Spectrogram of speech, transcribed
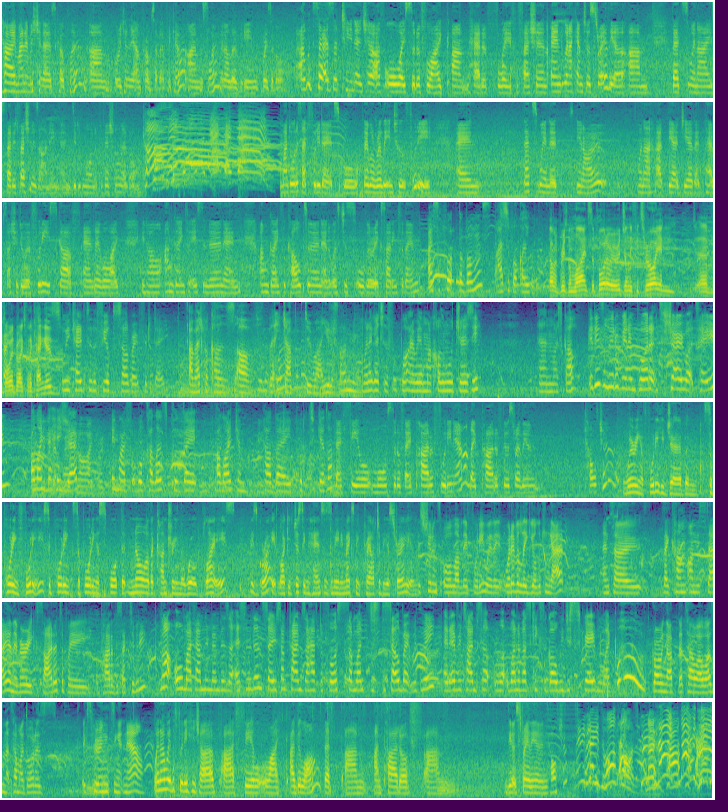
Hi, my name is Shanaz Copeland. Um, originally, I'm from South Africa. I'm Muslim and I live in Brazil. I would say as a teenager, I've always sort of like um, had a flair for fashion. And when I came to Australia, um, that's when I started fashion designing and did it more on a professional level. My daughters had footy day at school. They were really into footy, and that's when it, you know, when I had the idea that perhaps I should do a footy scarf, and they were like, you know, I'm going for Essendon and I'm going for Carlton, and it was just all very exciting for them. I support the Bombers. I support Collingwood. I'm a Brisbane Lions supporter, originally Fitzroy, and uh, Zoe breaks for the Kangas. We came to the field to celebrate for today. I'm bet because of the hijab to my uniform. When I go to the football, I wear my Collingwood jersey and my scarf. It is a little bit important to show what team. I like the hijab in my football colours because they, I like them how they put it together. They feel more sort of they're part of footy now. They're part of the Australian culture. Wearing a footy hijab and supporting footy, supporting supporting a sport that no other country in the world plays is great. Like it just enhances me and it makes me proud to be Australian. The students all love their footy, whether whatever league you're looking at, and so they come on this day and they're very excited to be a part of this activity. Not all my family members are Essendon, so sometimes I have to force someone just to celebrate with me. And every time so, one of us kicks a goal, we just scream like woohoo! Growing up, that's how I was, and that's how my daughter's experiencing it now. When I wear the footy hijab, I feel like I belong, that um, I'm part of um, the Australian culture. Let me tell you, it's Hawthorn. No, no, no, no, no, it's Hawthorn.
